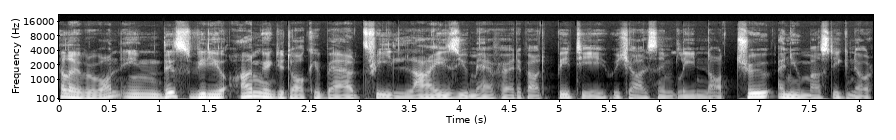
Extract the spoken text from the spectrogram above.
Hello everyone, in this video I'm going to talk about three lies you may have heard about PTE which are simply not true and you must ignore.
